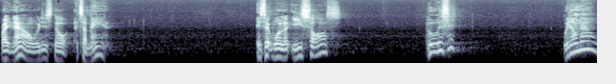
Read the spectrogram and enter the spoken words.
Right now, we just know it's a man. Is it one of Esau's? Who is it? We don't know.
